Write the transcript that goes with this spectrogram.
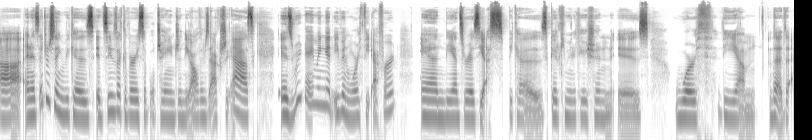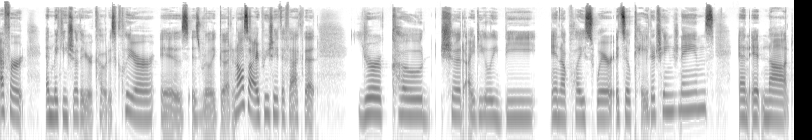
Uh, and it's interesting because it seems like a very simple change, and the authors actually ask, is renaming it even worth the effort? And the answer is yes, because good communication is worth the um the, the effort and making sure that your code is clear is is really good. And also I appreciate the fact that your code should ideally be in a place where it's okay to change names and it not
